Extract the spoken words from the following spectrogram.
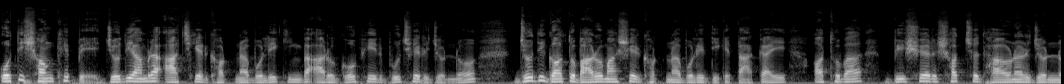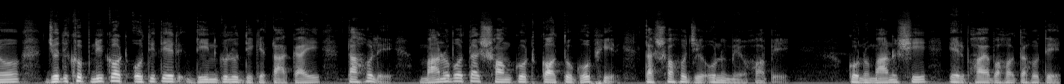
অতি সংক্ষেপে যদি আমরা আজকের ঘটনাবলী কিংবা আরও গভীর বুঝের জন্য, যদি গত বারো মাসের ঘটনাবলীর দিকে তাকাই অথবা বিশ্বের স্বচ্ছ ধারণার জন্য যদি খুব নিকট অতীতের দিনগুলোর দিকে তাকাই, তাহলে মানবতার সংকট কত গভীর তা সহজে অনুমেয় হবে। কোনো মানুষই এর ভয়াবহতা হতে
